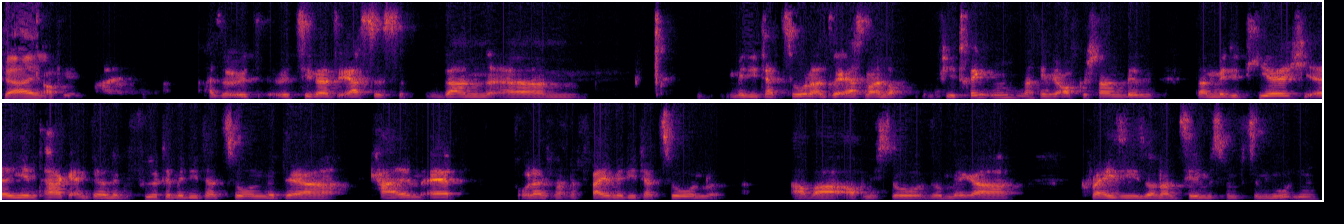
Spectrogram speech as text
Geil. Auf jeden Fall. Also Öl, Öl ziehen als erstes, dann ähm, Meditation, also erstmal noch viel trinken, nachdem ich aufgestanden bin. Dann meditiere ich äh, jeden Tag entweder eine geführte Meditation mit der Calm-App oder ich mache eine freie Meditation aber auch nicht so, so mega crazy, sondern 10 bis 15 Minuten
